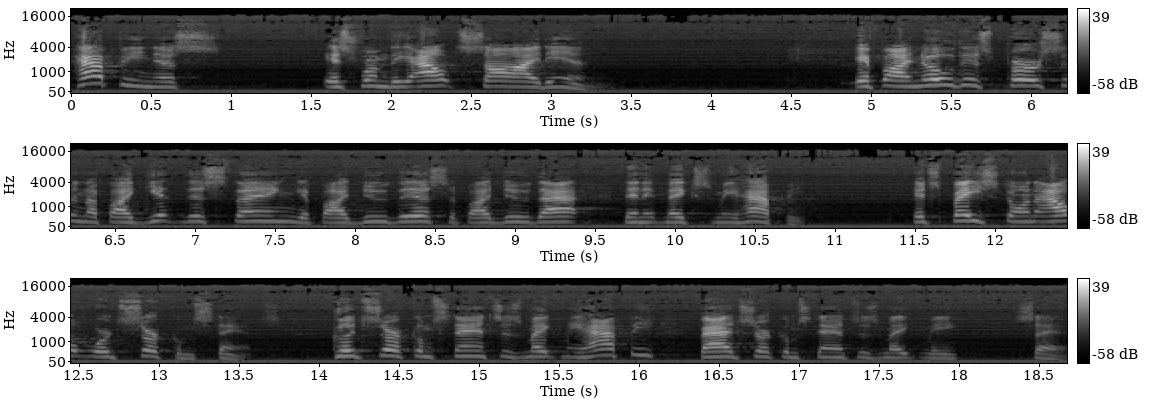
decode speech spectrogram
happiness is from the outside in. If I know this person, if I get this thing, if I do this, if I do that, then it makes me happy. It's based on outward circumstance. Good circumstances make me happy, bad circumstances make me sad.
